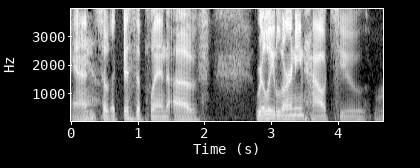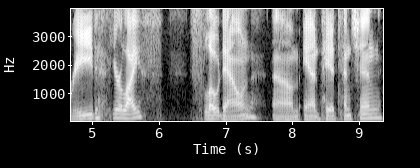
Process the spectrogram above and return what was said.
And Yeah. so the discipline of really learning how to read your life, slow down, um, and pay attention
